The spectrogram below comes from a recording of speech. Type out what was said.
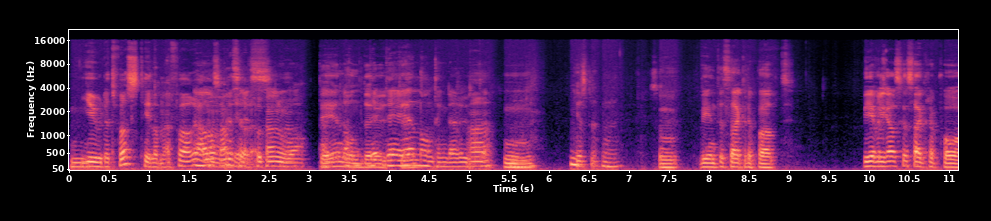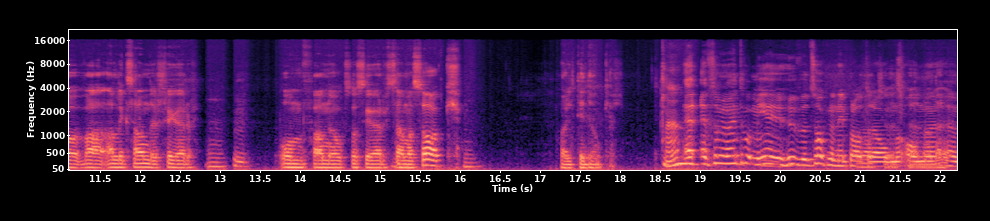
ljudet först till och med? Före Ja, Alexander precis. det? Så kan det nog vara. Det är någon där det, ute. det är någonting där ute. Ja. Mm. Just det. Så vi är inte säkra på att... Vi är väl ganska säkra på vad Alexander ser. Mm. Mm. Om Fanny också ser samma sak. Har lite dunkel. E- Eftersom jag inte var med i huvudsak när ni pratade om, om eh,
